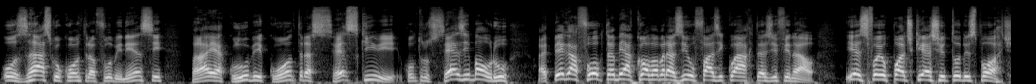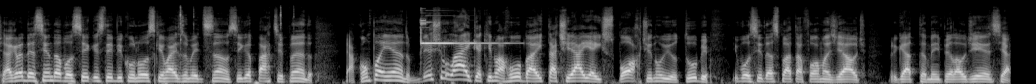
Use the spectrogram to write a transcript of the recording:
Osasco contra Fluminense, Praia Clube contra Sesc, contra o SESI Bauru. Vai pegar fogo também a Copa Brasil, fase quartas de final. E esse foi o podcast Tudo Esporte. Agradecendo a você que esteve conosco em mais uma edição. Siga participando e acompanhando. Deixa o like aqui no arroba Itatiaia Esporte no YouTube e você das plataformas de áudio. Obrigado também pela audiência.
